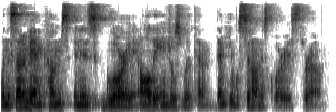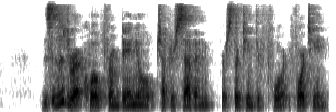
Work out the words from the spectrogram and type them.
When the Son of Man comes in his glory and all the angels with him, then he will sit on his glorious throne. This is a direct quote from Daniel chapter 7, verse 13 through 14,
